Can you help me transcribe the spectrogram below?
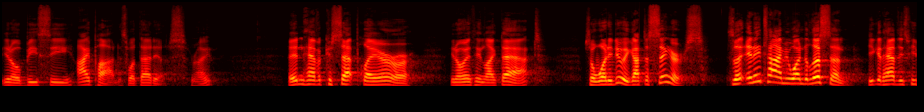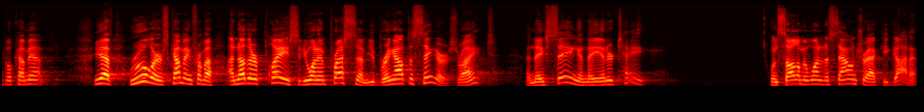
you know, BC iPod is what that is, right? They didn't have a cassette player or, you know, anything like that. So what did he do? He got the singers. So anytime you wanted to listen, he could have these people come in. You have rulers coming from a, another place and you want to impress them. You bring out the singers, right? And they sing and they entertain. When Solomon wanted a soundtrack, he got it.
